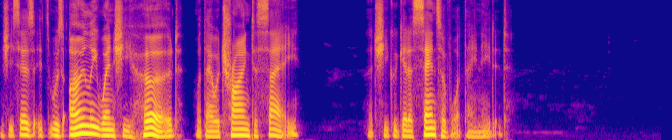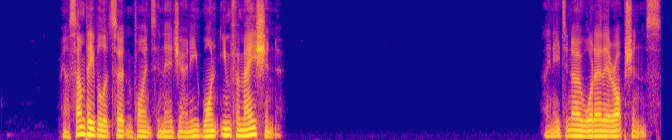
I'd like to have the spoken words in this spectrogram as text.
And she says it was only when she heard what they were trying to say that she could get a sense of what they needed. Now, some people at certain points in their journey want information They need to know what are their options,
